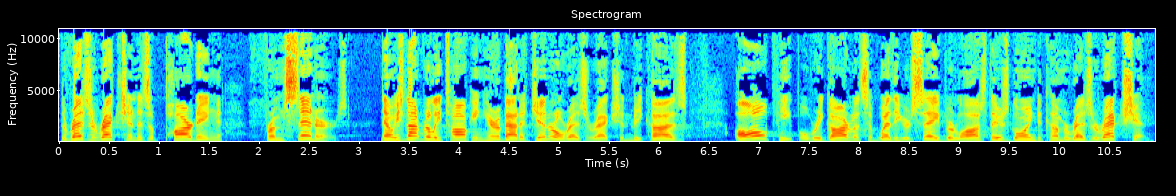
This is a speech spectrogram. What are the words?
The resurrection is a parting from sinners. Now, he's not really talking here about a general resurrection because all people, regardless of whether you're saved or lost, there's going to come a resurrection.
